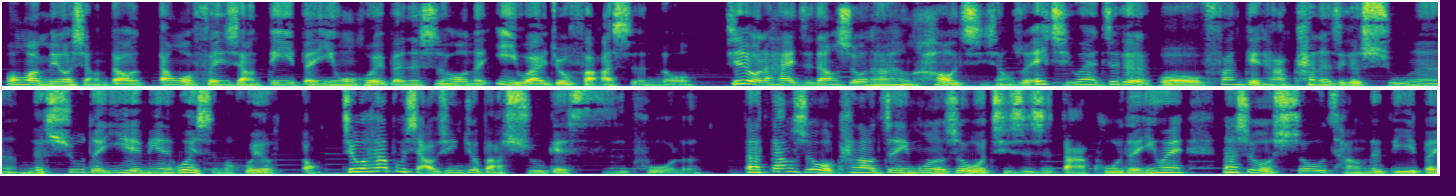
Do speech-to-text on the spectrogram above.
万万没有想到，当我分享第一本英文绘本的时候呢，意外就发生了。其实我的孩子当时候他很好奇，想说，诶，奇怪，这个我翻给他看的这个书呢，那书的页面为什么会有洞？结果他不小心就把书给撕破了。那当时我看到这一幕的时候，我其实是大哭的，因为那是我收藏的第一本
